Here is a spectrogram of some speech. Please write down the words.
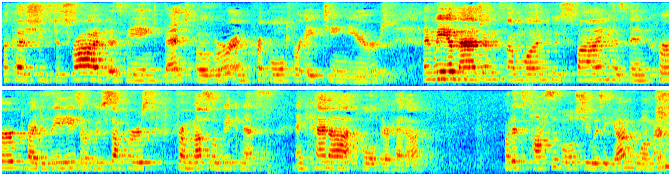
because she's described as being bent over and crippled for 18 years. And we imagine someone whose spine has been curved by disease or who suffers from muscle weakness and cannot hold their head up. But it's possible she was a young woman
